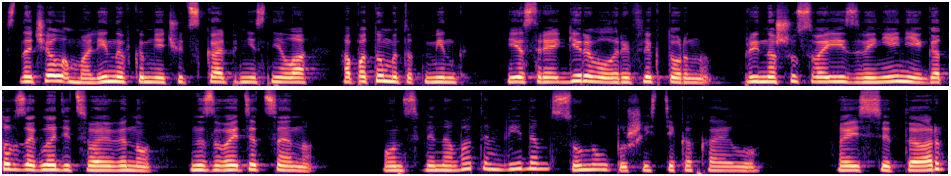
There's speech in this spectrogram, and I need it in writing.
Сначала Малиновка мне чуть скальп не сняла, а потом этот Минг. Я среагировал рефлекторно. Приношу свои извинения и готов загладить свое вину. Называйте цену». Он с виноватым видом всунул пушистика Кайлу. «Айситар?»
